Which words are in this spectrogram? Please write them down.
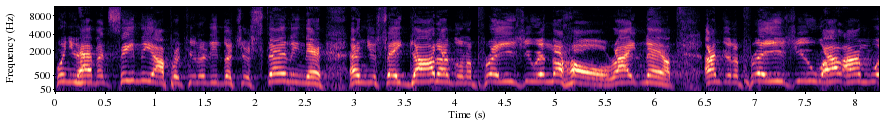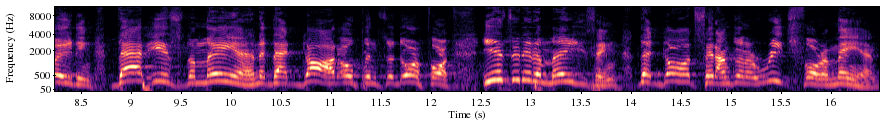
when you haven't seen the opportunity, but you're standing there and you say, God, I'm going to praise you in the hall right now. I'm going to praise you while I'm waiting. That is the man that God opens the door for. Isn't it amazing that God said, I'm going to reach for a man,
